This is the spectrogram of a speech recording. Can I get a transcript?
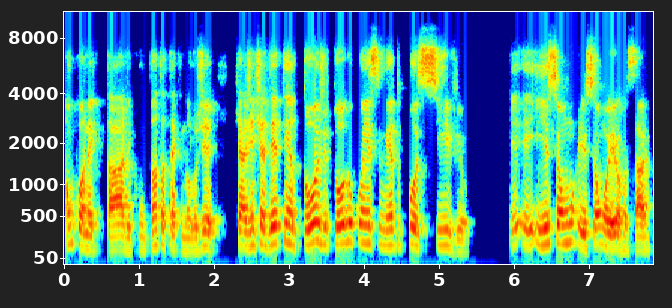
tão conectado e com tanta tecnologia que a gente é detentor de todo o conhecimento possível. E, e isso, é um, isso é um erro, sabe?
